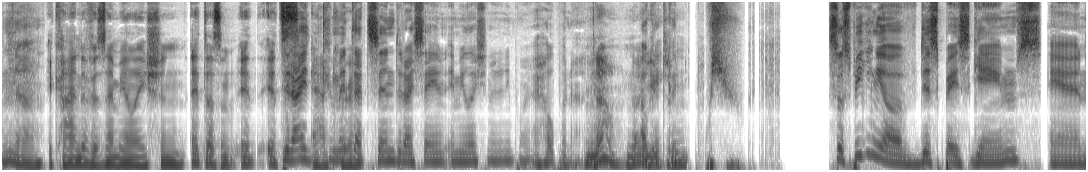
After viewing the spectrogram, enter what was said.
no it kind of is emulation. It doesn't. It, it's. did i commit that sin did i say emulation at any point i hope not No, no, okay you didn't. good so speaking of disc based games and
